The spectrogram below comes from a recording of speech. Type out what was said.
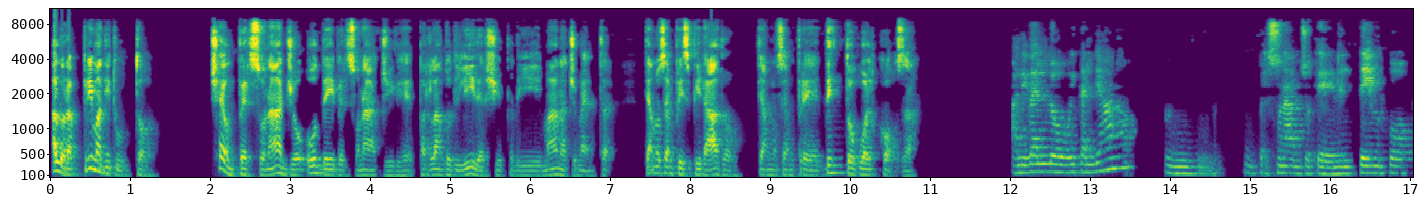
Allora, prima di tutto, c'è un personaggio o dei personaggi che, parlando di leadership, di management, ti hanno sempre ispirato, ti hanno sempre detto qualcosa? A livello italiano, mm, un personaggio che nel tempo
